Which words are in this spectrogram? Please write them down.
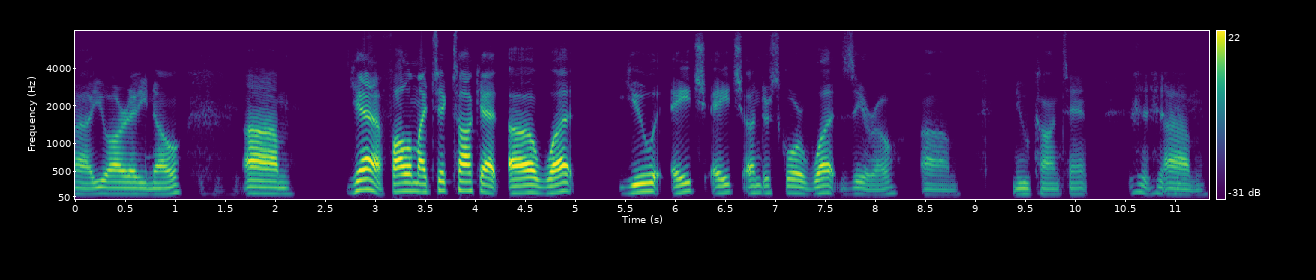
Uh, you already know. Um, yeah, follow my TikTok at uh what u h h underscore what zero. Um, new content. Um,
